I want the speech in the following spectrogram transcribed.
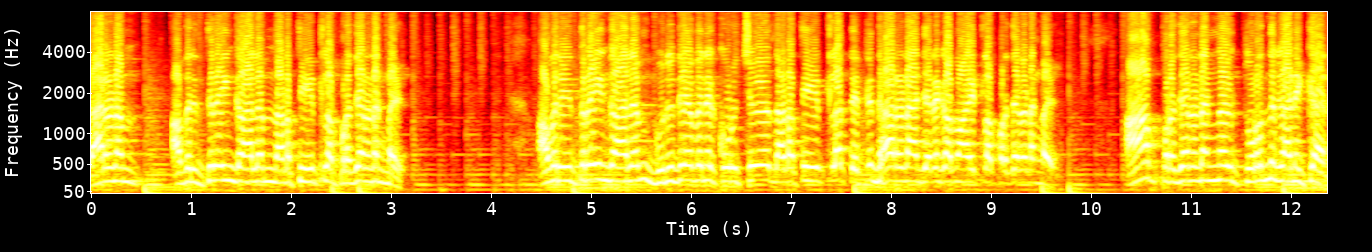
കാരണം അവർ ഇത്രയും കാലം നടത്തിയിട്ടുള്ള പ്രചരണങ്ങൾ അവർ ഇത്രയും കാലം ഗുരുദേവനെ കുറിച്ച് നടത്തിയിട്ടുള്ള തെറ്റിദ്ധാരണാജനകമായിട്ടുള്ള പ്രചരണങ്ങൾ. ആ പ്രചരണങ്ങൾ തുറന്നു കാണിക്കാൻ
